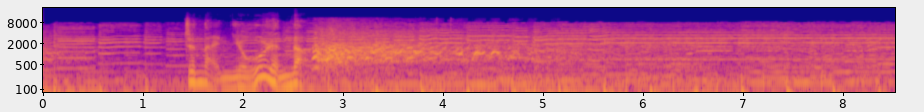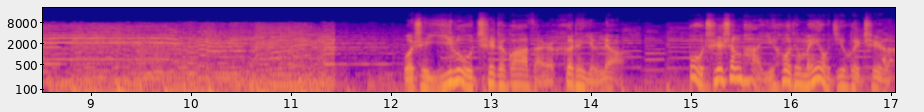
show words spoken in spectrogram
真乃牛人呐！我是一路吃着瓜子儿，喝着饮料，不吃生怕以后就没有机会吃了。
